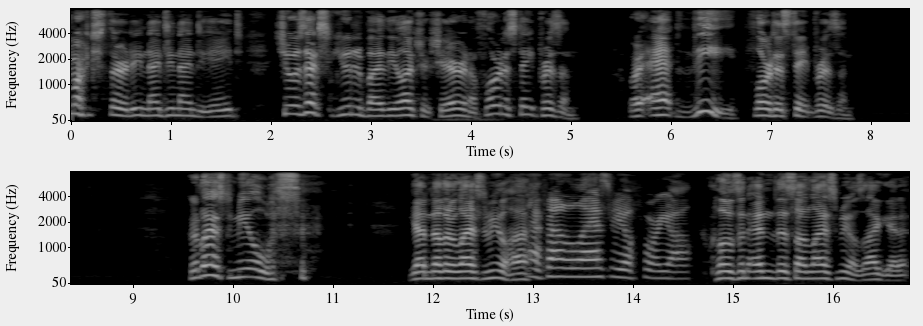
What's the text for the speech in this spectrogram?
March 30, 1998, she was executed by the electric chair in a Florida state prison, or at the Florida state prison. Her last meal was. got another last meal, huh? I found the last meal for y'all. Close and end this on last meals. I get it.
